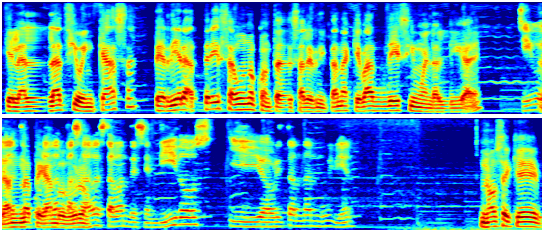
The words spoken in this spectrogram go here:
que la Lazio en casa perdiera 3 a 1 contra el Salernitana, que va décimo en la liga, ¿eh? Sí, güey, la anda pegando duro. estaban descendidos y ahorita andan muy bien. No sé qué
